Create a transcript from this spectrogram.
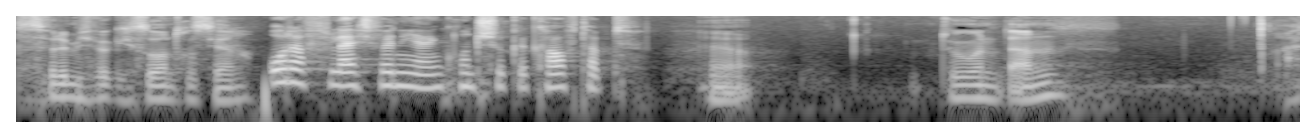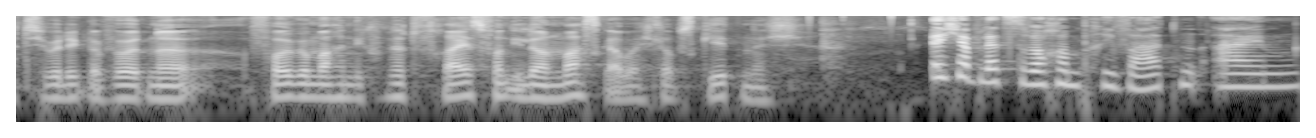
das würde mich wirklich so interessieren. oder vielleicht, wenn ihr ein Grundstück gekauft habt. Ja. Du und dann hatte ich überlegt, ob wir heute eine Folge machen, die komplett frei ist von Elon Musk, aber ich glaube, es geht nicht. Ich habe letzte Woche im Privaten ein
